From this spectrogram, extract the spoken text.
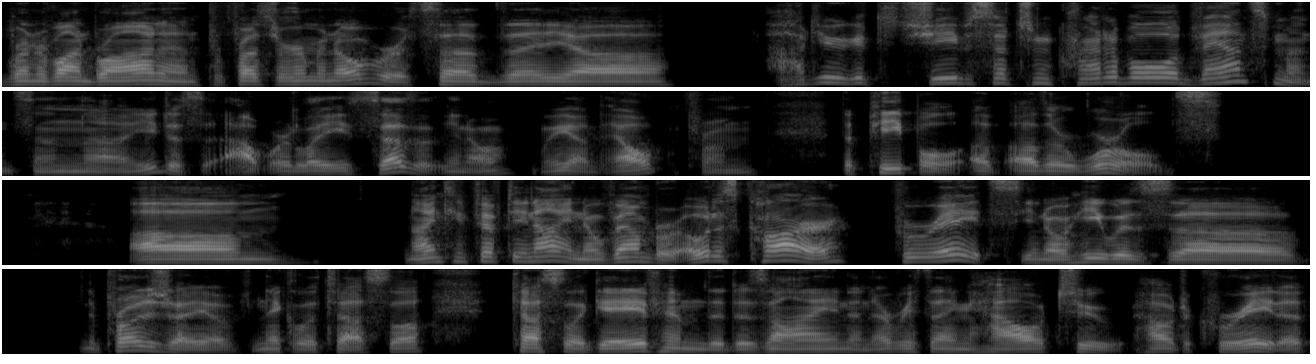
Wernher von Braun and Professor Hermann Oberth said they uh, how do you achieve such incredible advancements? And uh, he just outwardly says it, you know, we had help from the people of other worlds. Um, 1959, November, Otis Carr creates, you know, he was uh, the protege of Nikola Tesla. Tesla gave him the design and everything how to how to create it,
